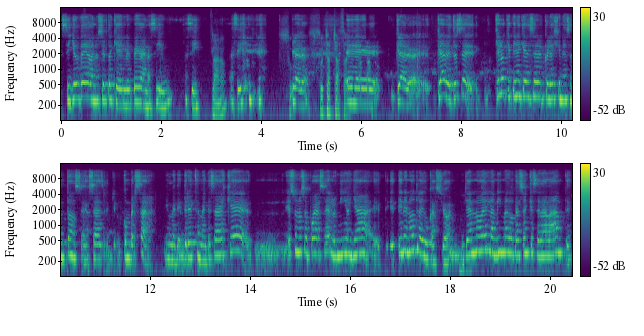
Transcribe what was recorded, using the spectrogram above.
Si yo veo, ¿no es cierto?, que le pegan así, así. Claro. Así. claro. Su chachaza. Eh, claro, claro. Entonces, ¿qué es lo que tiene que hacer el colegio en ese entonces? O sea, conversar directamente. ¿Sabes qué? eso no se puede hacer, los niños ya eh, tienen otra educación, ya no es la misma educación que se daba antes.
